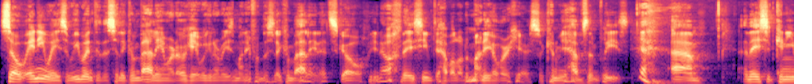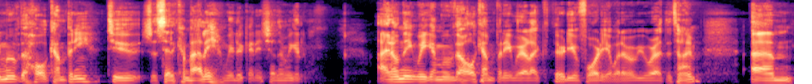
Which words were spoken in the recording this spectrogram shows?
so anyway, so we went to the Silicon Valley and we're like, okay, we're going to raise money from the Silicon Valley. Let's go. You know, they seem to have a lot of money over here. So can we have some, please? um, and they said, can you move the whole company to, to Silicon Valley? And we look at each other and we go, I don't think we can move the whole company. We're like 30 or 40 or whatever we were at the time. Um,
